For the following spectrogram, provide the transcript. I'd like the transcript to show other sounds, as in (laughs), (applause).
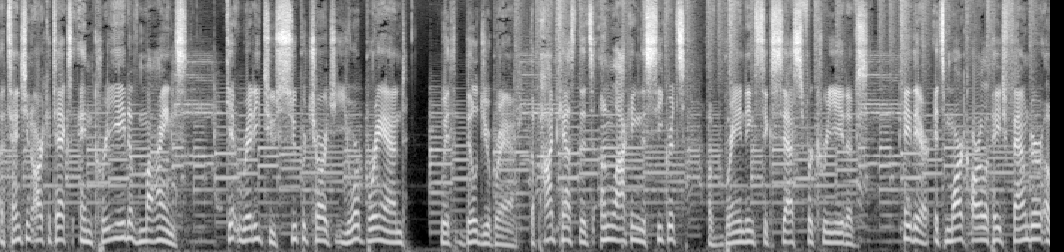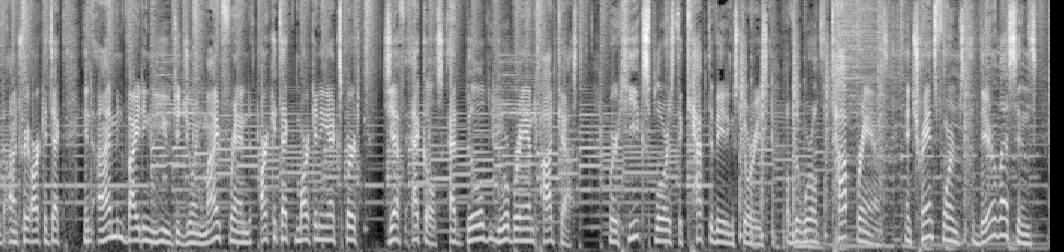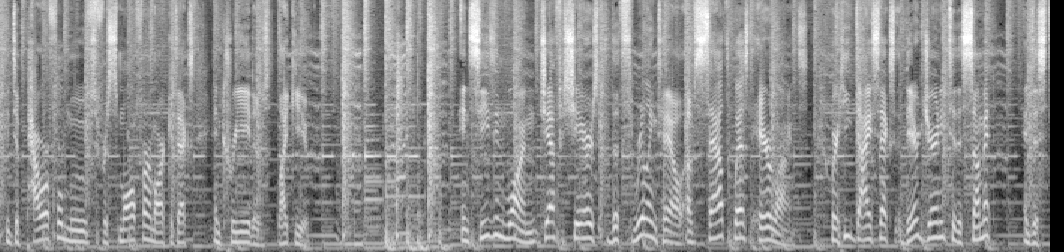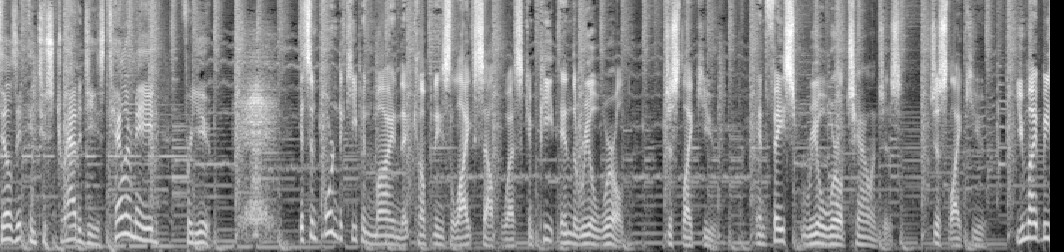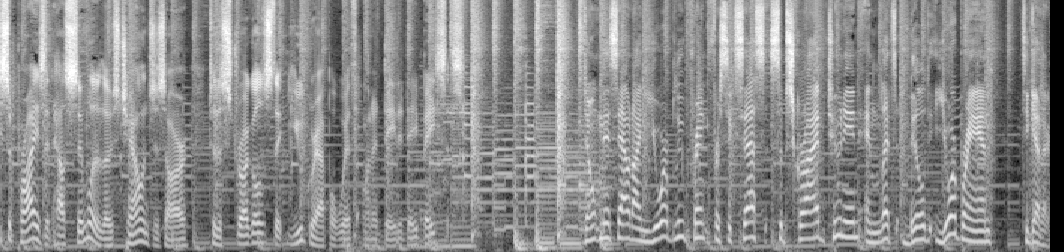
Attention architects and creative minds, get ready to supercharge your brand with Build Your Brand, the podcast that's unlocking the secrets of branding success for creatives. Hey there, it's Mark R. LePage, founder of EntreArchitect, and I'm inviting you to join my friend, architect marketing expert Jeff Echols at Build Your Brand podcast, where he explores the captivating stories of the world's top brands and transforms their lessons into powerful moves for small firm architects and creatives like you. In season one, Jeff shares the thrilling tale of Southwest Airlines, where he dissects their journey to the summit and distills it into strategies tailor made for you. It's important to keep in mind that companies like Southwest compete in the real world, just like you, and face real world challenges, just like you. You might be surprised at how similar those challenges are to the struggles that you grapple with on a day to day basis. Don't miss out on your blueprint for success. Subscribe, tune in, and let's build your brand together.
